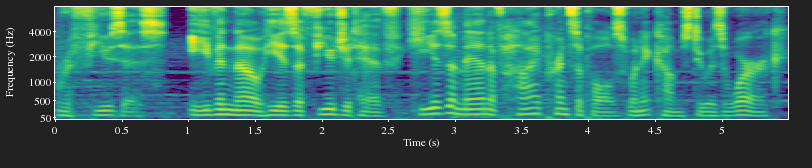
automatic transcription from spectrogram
refuses. Even though he is a fugitive, he is a man of high principles when it comes to his work.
